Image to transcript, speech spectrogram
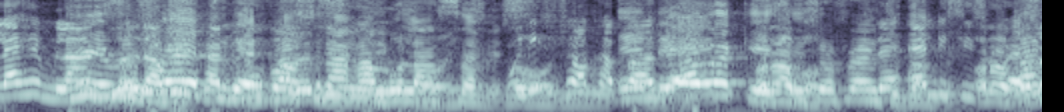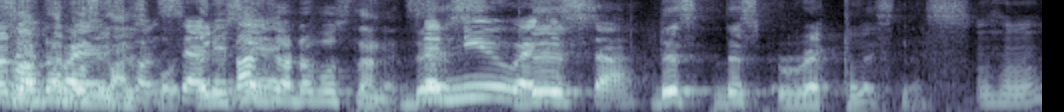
Let him land so that we can the move on to National Ambulance. Service. We need to talk about In the the- other case, he's referring to government. NDC's press let me- let me conference make this point. concerning And you see- That's your the- double standard. The new register. This, this, this recklessness, mm-hmm.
